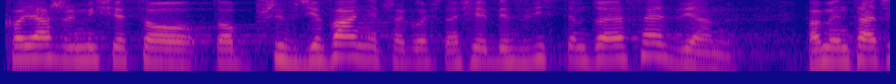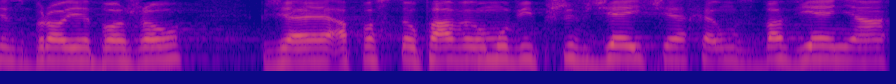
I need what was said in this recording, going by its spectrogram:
Kojarzy mi się to, to przywdziewanie czegoś na siebie z listem do Efezjan. Pamiętacie zbroję Bożą, gdzie apostoł Paweł mówi: Przywdziejcie hełm zbawienia,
